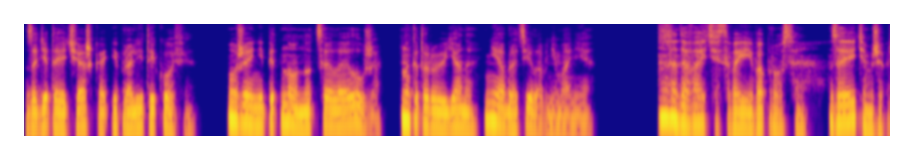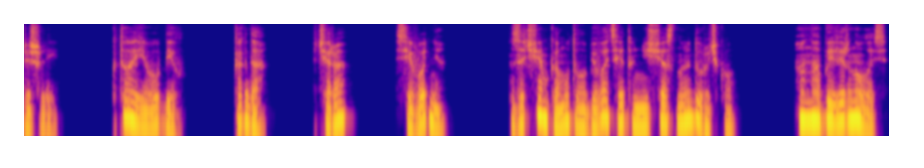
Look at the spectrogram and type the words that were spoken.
задетая чашка и пролитый кофе. Уже не пятно, но целая лужа, на которую Яна не обратила внимания. «Задавайте свои вопросы. За этим же пришли. Кто ее убил? Когда? Вчера? Сегодня? Зачем кому-то убивать эту несчастную дурочку? Она бы вернулась.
